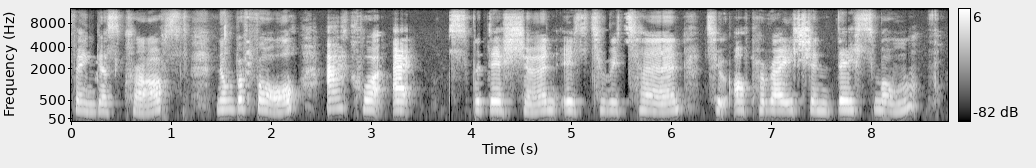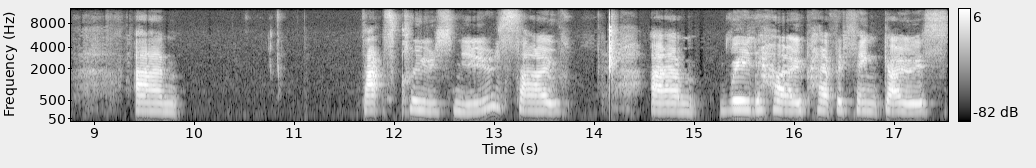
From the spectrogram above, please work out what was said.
Fingers crossed. Number four aqua expedition is to return to operation this month. Um that's cruise news. So um really hope everything goes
